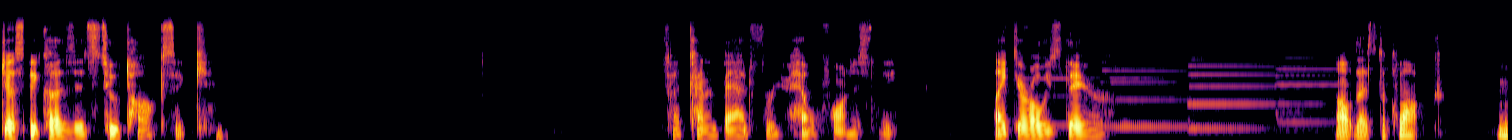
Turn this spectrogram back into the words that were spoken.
Just because it's too toxic. It's kind of bad for your health, honestly. Like you're always there. Oh, that's the clock. Hmm.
